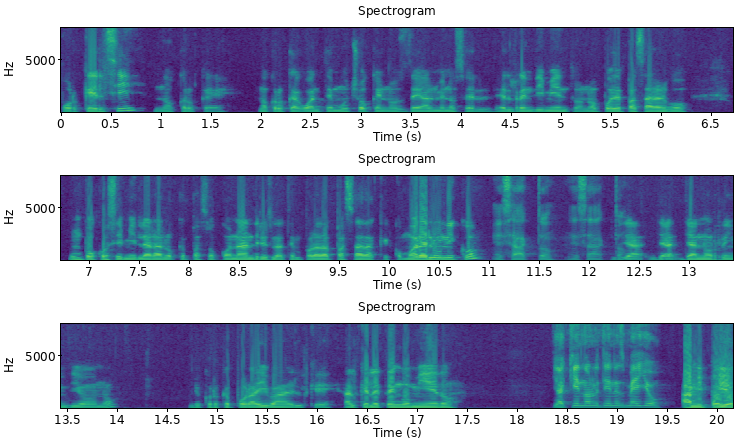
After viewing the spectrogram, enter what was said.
por Kelsey, no creo que, no creo que aguante mucho, que nos dé al menos el, rendimiento, ¿no? Puede pasar algo un poco similar a lo que pasó con Andrews la temporada pasada, que como era el único, exacto, exacto, ya, ya, ya no rindió, ¿no? Yo creo que por ahí va el que, al que le tengo miedo. ¿Y a quién no le tienes mello? A mi pollo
